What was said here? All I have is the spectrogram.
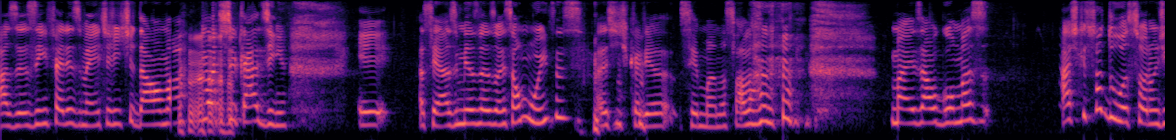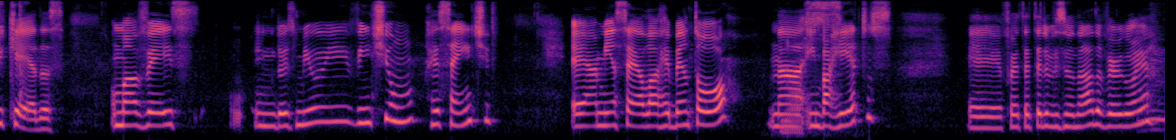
às vezes, infelizmente, a gente dá uma machucadinha. E, assim, as minhas lesões são muitas. A gente ficaria semanas falando. Mas algumas. Acho que só duas foram de quedas. Uma vez em 2021, recente, é, a minha cela arrebentou na, em Barretos. É, foi até televisionada, vergonha. Hum.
